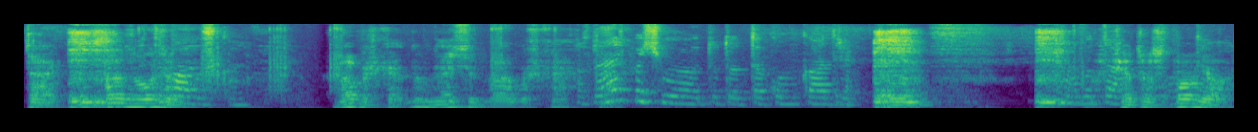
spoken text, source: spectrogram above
Так, продолжим. Бабушка, Бабушка, ну значит бабушка. а знаешь, почему я тут в таком кадре? Вот так. Что-то вспомнил?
